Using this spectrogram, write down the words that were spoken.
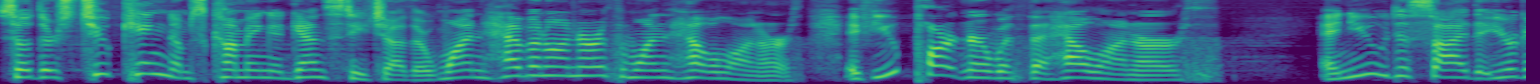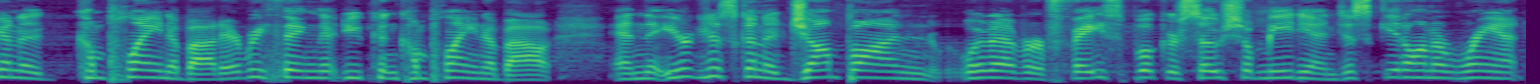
So there's two kingdoms coming against each other one heaven on earth, one hell on earth. If you partner with the hell on earth, and you decide that you're going to complain about everything that you can complain about and that you're just going to jump on whatever facebook or social media and just get on a rant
